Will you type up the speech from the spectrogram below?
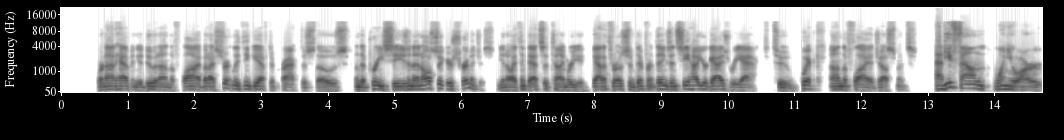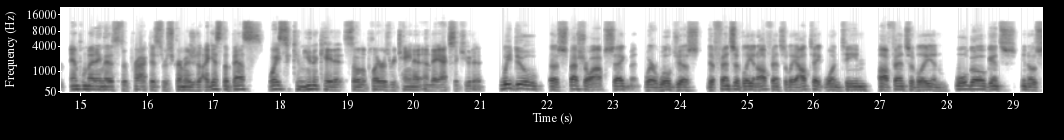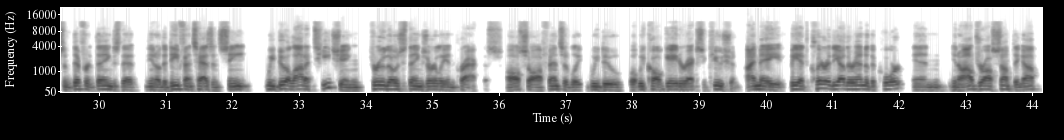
We're not having to do it on the fly, but I certainly think you have to practice those in the preseason and also your scrimmages. You know, I think that's a time where you got to throw some different things and see how your guys react to quick on the fly adjustments. Have you found when you are implementing this through practice or scrimmage, I guess the best ways to communicate it so the players retain it and they execute it? We do a special ops segment where we'll just defensively and offensively, I'll take one team offensively and we'll go against, you know, some different things that, you know, the defense hasn't seen we do a lot of teaching through those things early in practice. Also, offensively, we do what we call gator execution. I may be at clear at the other end of the court and, you know, I'll draw something up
